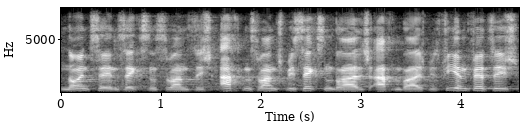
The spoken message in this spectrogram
19, 26, 28 bis 36, 38 bis 44,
